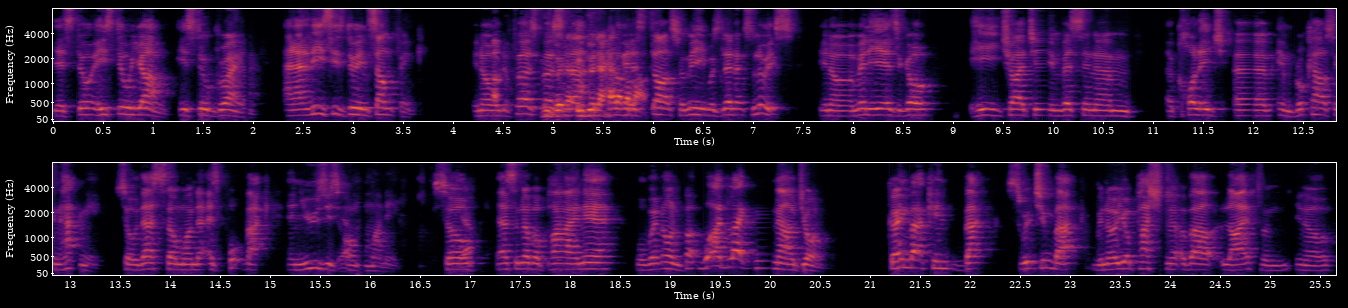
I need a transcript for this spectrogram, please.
They're still, he's still young. He's still growing, and at least he's doing something. You know, the first person doing a- he's doing a hell a starts for me was Lennox Lewis. You know, many years ago, he tried to invest in um, a college um, in Brookhouse in Hackney. So that's someone that has put back and used his Yeah. own money. So Yeah. that's another pioneer what went on. But what I'd like now, John, going back in back, switching back. We know you're passionate about life and you know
